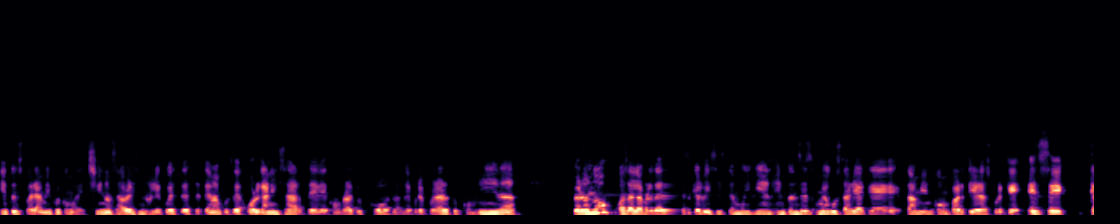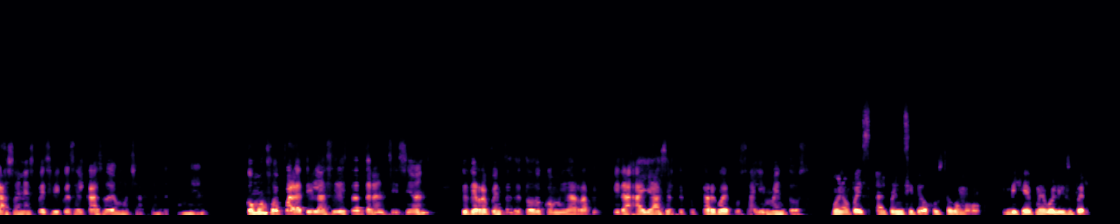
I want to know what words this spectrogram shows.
Y entonces para mí fue como de chino, saber si no le cuesta este tema, pues de organizarte, de comprar tus cosas, de preparar tu comida. Pero no, o sea, la verdad es que lo hiciste muy bien. Entonces me gustaría que también compartieras, porque ese caso en específico es el caso de mucha gente también. ¿Cómo fue para ti el hacer esta transición de de repente de todo comida rápida allá hacerte tu cargo de tus alimentos? Bueno, pues al principio justo como dije, me volví súper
